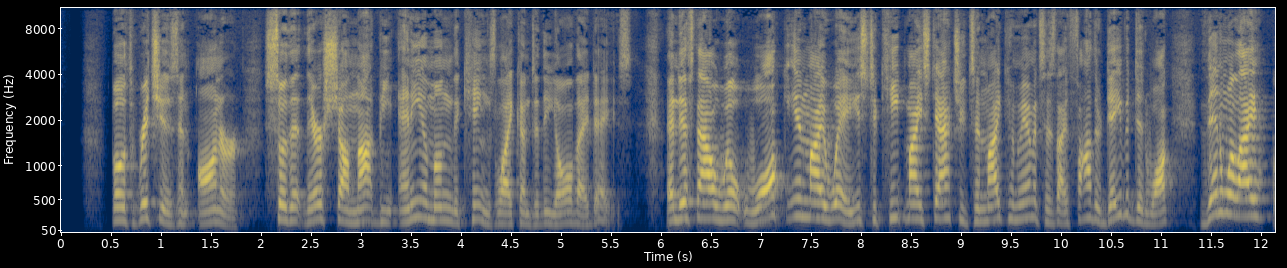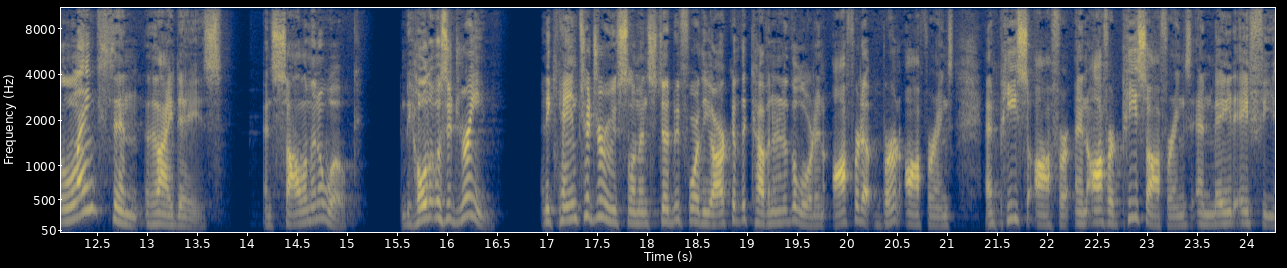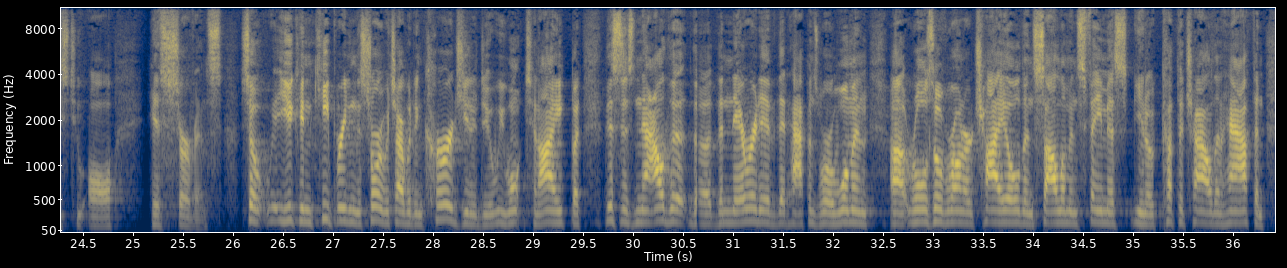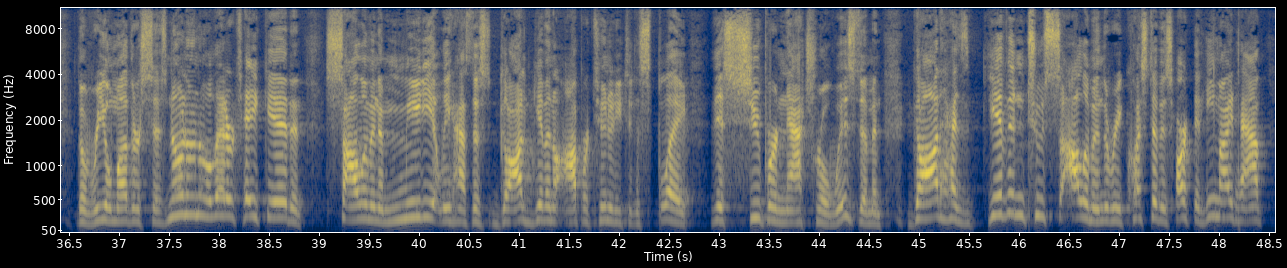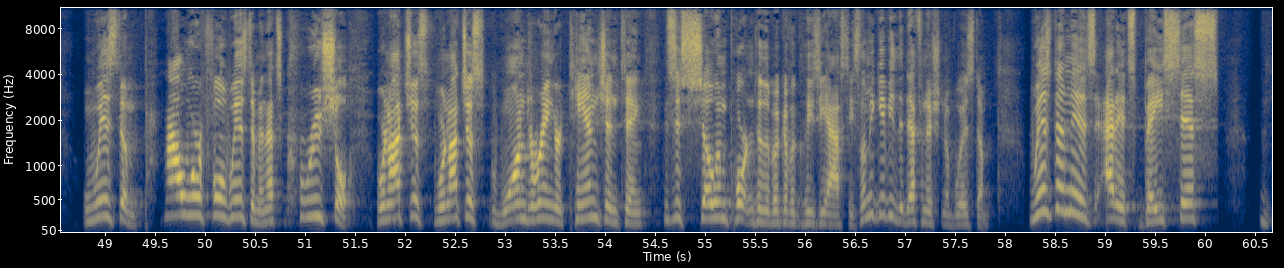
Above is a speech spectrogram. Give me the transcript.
both riches and honor, so that there shall not be any among the kings like unto thee all thy days. And if thou wilt walk in my ways to keep my statutes and my commandments as thy father David did walk, then will I lengthen thy days. And Solomon awoke, and behold, it was a dream. And he came to Jerusalem and stood before the ark of the covenant of the Lord and offered up burnt offerings and peace offer and offered peace offerings and made a feast to all his servants. So you can keep reading the story, which I would encourage you to do. We won't tonight, but this is now the, the, the narrative that happens where a woman uh, rolls over on her child and Solomon's famous, you know, cut the child in half. And the real mother says, no, no, no, let her take it. And Solomon immediately has this God given opportunity to display this supernatural wisdom. And God has given to Solomon the request of his heart that he might have wisdom, powerful wisdom, and that's crucial. We're not just we're not just wandering or tangenting. This is so important to the book of Ecclesiastes. Let me give you the definition of wisdom. Wisdom is at its basis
